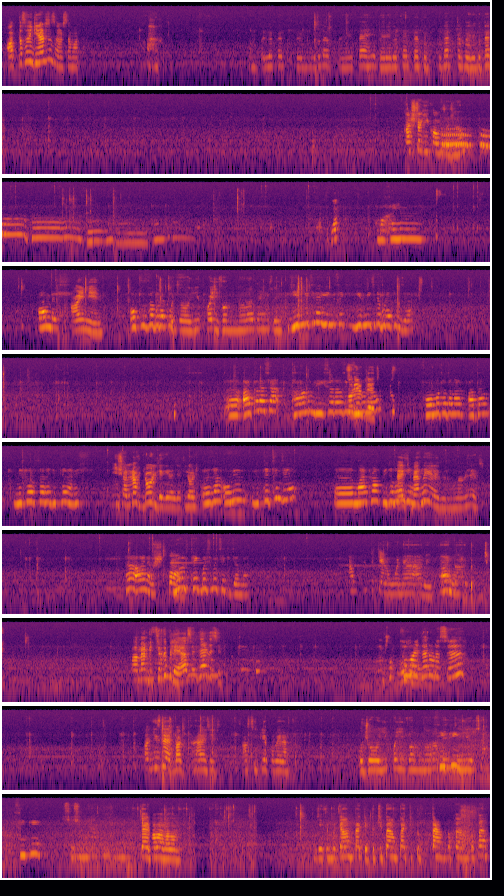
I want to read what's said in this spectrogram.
Atlasana girersin sanırsam at. Kaç dakika olmuş hocam? Hop. Bakayım. 15. Aynen. 30'da bırakırız. Acayip hayvanlara benziyor. 22'de 28, 22'de bırakırız ya. Ee, arkadaşlar Kaan'ın bilgisayar azıcık Soru yükleyeceğim. Format atan adam Microsoft'a yüklememiş. İnşallah LOL de gelecek LOL. O yüzden onu yükletince e, Minecraft videoları Belki ben de gelecek. gelebilirim olabilir. Aynen. Bom. LOL tek başıma çekeceğim ben. Aynen. Aa, ben bitirdim bile ya. Sen neredesin? Oğlum çok kolay lan orası. Bak izle bak her şey. Sana CP yapabilirim. Acayip hayvanlara CP. benziyorsan CP sözümü Gel babam pam pam.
